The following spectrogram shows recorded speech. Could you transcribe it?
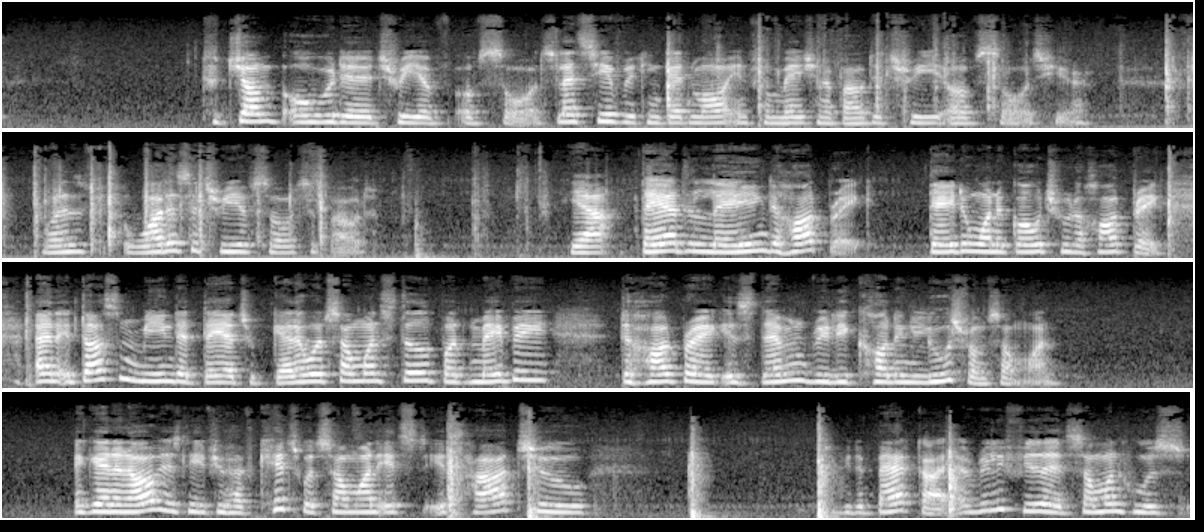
to jump over the tree of, of swords. Let's see if we can get more information about the tree of swords here. What is what is the tree of swords about? Yeah, they are delaying the heartbreak. They don't want to go through the heartbreak. And it doesn't mean that they are together with someone still, but maybe the heartbreak is them really cutting loose from someone. Again, and obviously if you have kids with someone, it's it's hard to to be the bad guy. I really feel that it's someone who's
